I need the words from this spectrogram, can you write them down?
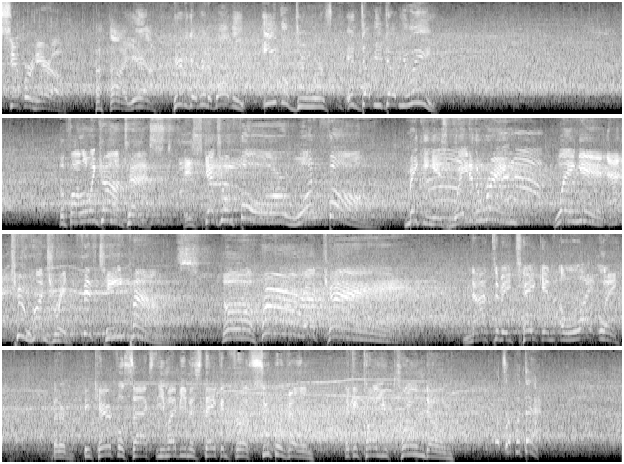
superhero. yeah, here to get rid of all the evildoers in WWE. The following contest is scheduled for one fall. Making his way to the ring, weighing in at 215 pounds, the Hurricane. Not to be taken lightly. Better be careful, Saxton. You might be mistaken for a supervillain. They could call you Chrome Dome. What's up with that?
